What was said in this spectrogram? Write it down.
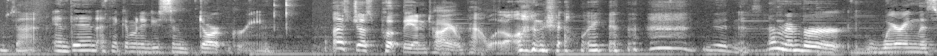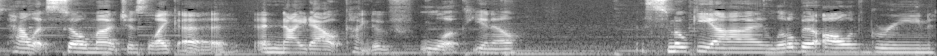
there's that. And then I think I'm going to do some dark green. Let's just put the entire palette on, shall we? Goodness. I remember wearing this palette so much as like a, a night out kind of look, you know? Smoky eye, a little bit of olive green.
